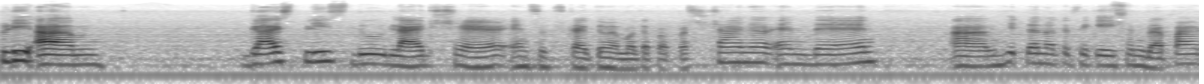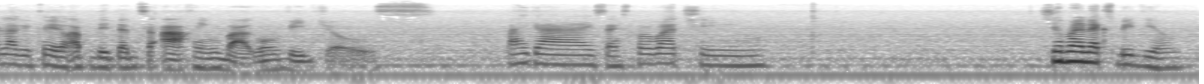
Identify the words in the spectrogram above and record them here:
Please, um, guys, please do like, share, and subscribe to my Multipurpose channel. And then, um, hit the notification bell para lagi kayong updated sa aking bagong videos. Bye guys! Thanks for watching! See you in my next video.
